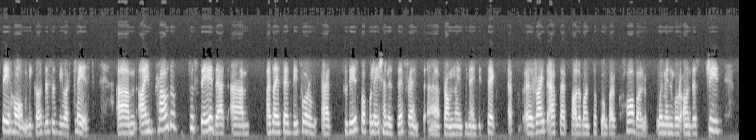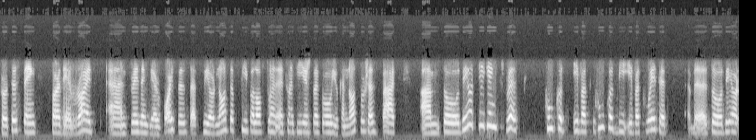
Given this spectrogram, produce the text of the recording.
stay home because this is your place. Um, I'm proud of to say that, um, as I said before, at today's population is different uh, from 1996. Uh, uh, right after Taliban took over Kabul, women were on the streets protesting for their rights and raising their voices that we are not the people of 20, uh, 20 years ago. You cannot push us back. Um, so they are taking risks. Who could evac- who could be evacuated so they are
